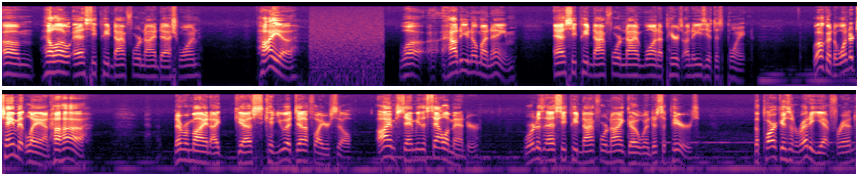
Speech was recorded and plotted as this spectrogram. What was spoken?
Um, hello SCP-949-1. Hiya! What? How do you know my name? SCP-9491 appears uneasy at this point. Welcome to Wondertainment Land, haha! Never mind, I guess. Can you identify yourself? I'm Sammy the Salamander. Where does SCP-949 go when it disappears? The park isn't ready yet, friend.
